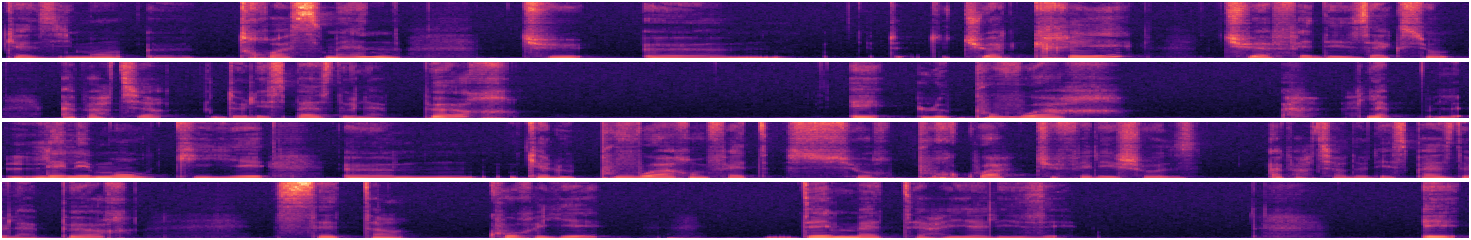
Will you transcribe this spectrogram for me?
quasiment euh, trois semaines, tu, euh, tu as créé, tu as fait des actions à partir de l'espace de la peur et le pouvoir l'élément qui est euh, qui a le pouvoir en fait sur pourquoi tu fais les choses à partir de l'espace de la peur, c'est un courrier dématérialisé et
